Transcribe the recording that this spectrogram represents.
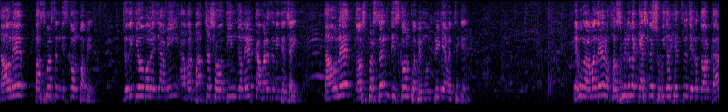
তাহলে পাঁচ পার্সেন্ট ডিসকাউন্ট পাবে। যদি কেউ বলে যে আমি আমার বাচ্চা সহ তিনজনের কাভারেজ নিতে চাই, তাহলে দশ পার্সেন্ট ডিসকাউন্ট পাবে প্রিমিয়ামের থেকে। এবং আমাদের হসপিটালে ক্যাশলেস সুবিধার ক্ষেত্রে যেটা দরকার,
